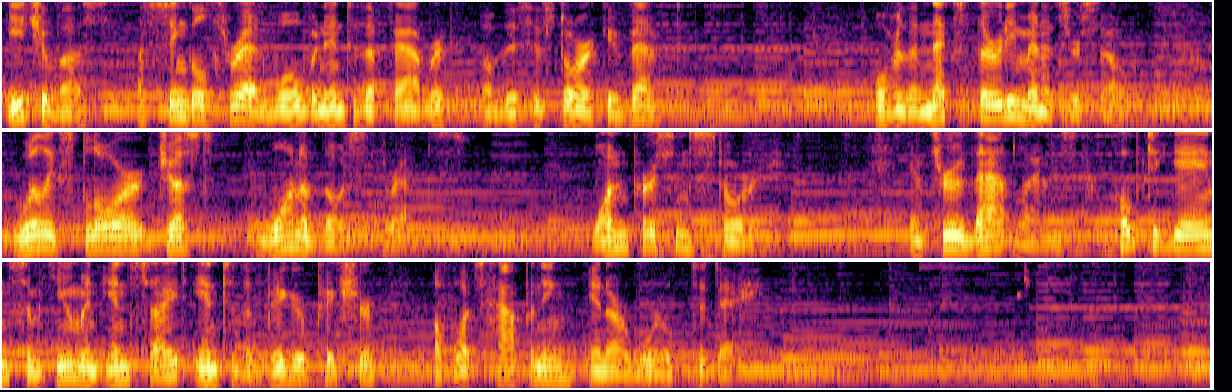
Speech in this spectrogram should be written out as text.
each of us a single thread woven into the fabric of this historic event. Over the next 30 minutes or so, we'll explore just one of those threads, one person's story, and through that lens, hope to gain some human insight into the bigger picture of what's happening in our world today.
